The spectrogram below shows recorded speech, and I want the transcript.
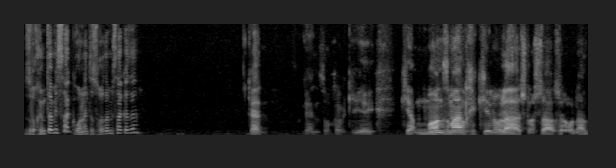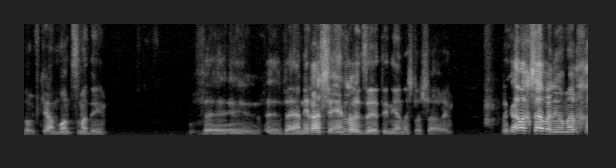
זוכרים את המשחק? רונן, אתה זוכר את המשחק הזה? כן, כן, זוכר, כי, כי המון זמן חיכינו לשלושה של רונלדו, הבקיע המון צמדים. ו... ו... והיה נראה שאין לו את זה, את עניין השלושה ערים. וגם עכשיו אני אומר לך,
